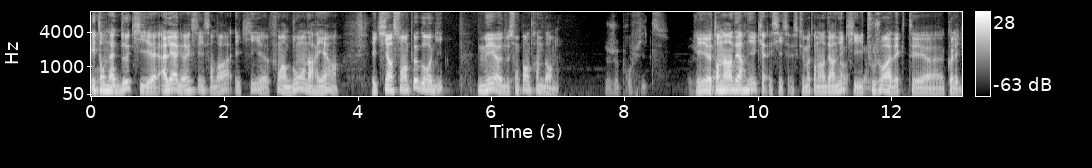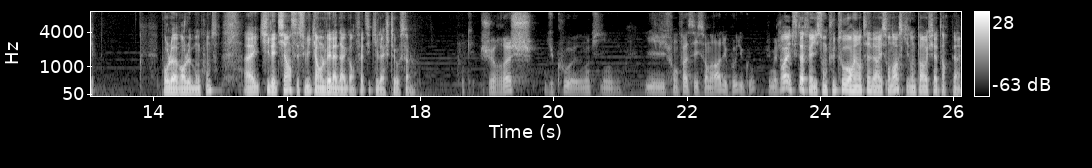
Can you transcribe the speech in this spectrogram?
Et t'en as deux qui euh, allaient agresser Isandra et qui euh, font un bond en arrière et qui sont un peu groggy, mais ne sont pas en train de dormir. Je profite. je Et t'en as un dernier, qui... si, excuse-moi, t'en as un dernier Ah, qui est toujours avec tes euh, collègues, pour le, avoir le bon compte. Euh, qui les tient, c'est celui qui a enlevé la dague en fait et qui l'a acheté au sol. Ok. Je rush, du coup, euh, donc ils font face à Isandra, du coup, du coup, j'imagine. Ouais, tout à fait. Ils sont plutôt orientés vers Isandra parce qu'ils n'ont pas réussi à te repérer.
